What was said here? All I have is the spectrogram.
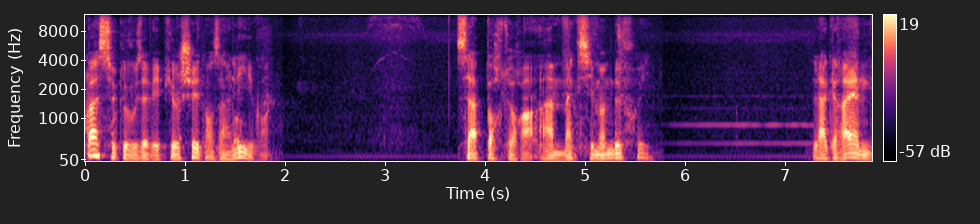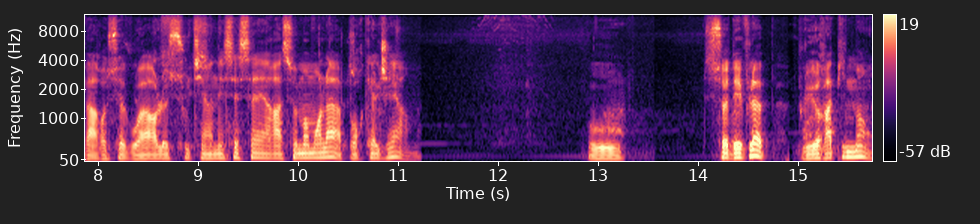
pas ce que vous avez pioché dans un livre. Ça portera un maximum de fruits. La graine va recevoir le soutien nécessaire à ce moment-là pour qu'elle germe, ou se développe plus rapidement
